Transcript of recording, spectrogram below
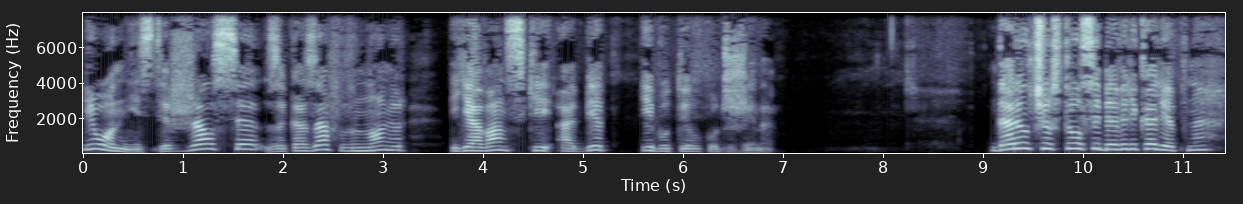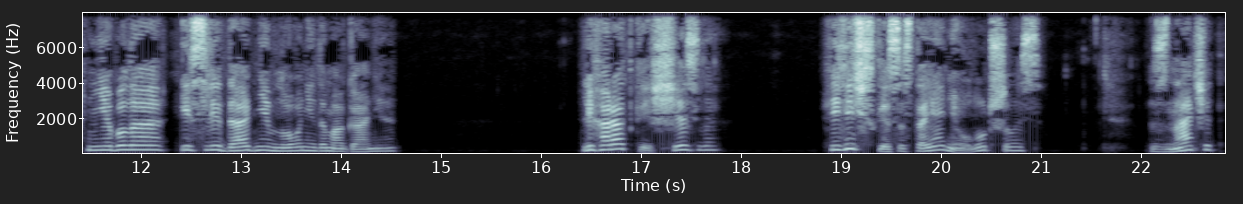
и он не сдержался, заказав в номер яванский обед и бутылку джина. Даррелл чувствовал себя великолепно, не было и следа дневного недомогания. Лихорадка исчезла, физическое состояние улучшилось. Значит,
